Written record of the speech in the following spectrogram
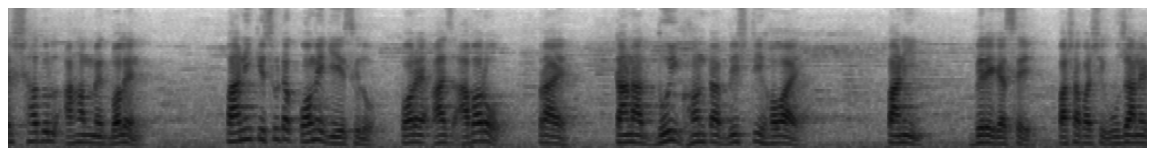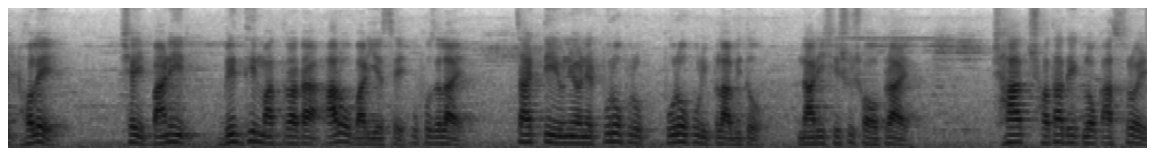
এরশাদুল আহমেদ বলেন, পানি কিছুটা কমে গিয়েছিল, পরে আজ আবারও প্রায় টানা দুই ঘণ্টা বৃষ্টি হওয়ায় পানি বেড়ে গেছে। পাশাপাশি উজানের ঢলে সেই পানির বৃদ্ধির মাত্রাটা আরও বাড়িয়েছে উপজেলায়। চারটি ইউনিয়নের পুরোপুরো, পুরোপুরি প্লাবিত। নারী শিশুসহ প্রায় সাত শতাধিক লোক আশ্রয়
